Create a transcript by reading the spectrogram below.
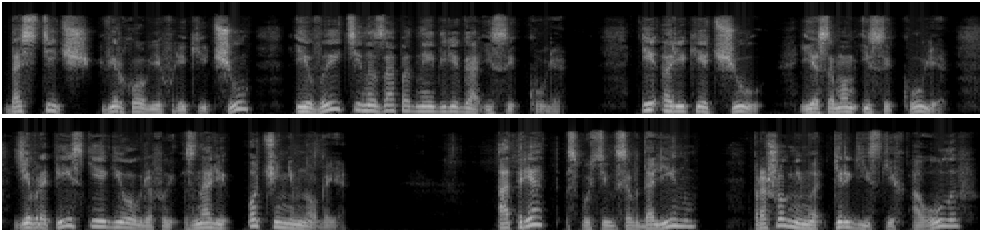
достичь верховьев реки Чу и выйти на западные берега Иссык-Куля. И о реке Чу, и о самом Иссык-Куле европейские географы знали очень немногое. Отряд спустился в долину, прошел мимо киргизских аулов,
